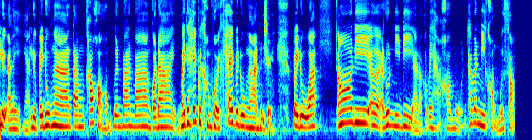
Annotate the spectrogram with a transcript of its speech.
หรืออะไรอย่างเงี้ย หรือไปดูงานตามเข้าของของเพื่อนบ้านบ้างก็ได้ ไม่ได้ให้ไปขโมยแค่ไปดูงานเฉยๆไปดูว่าอ๋อดีเออรุ่นนี้ดีอะเราก็ไปหาข้อมูล ถ้ามันมีของมือสอง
